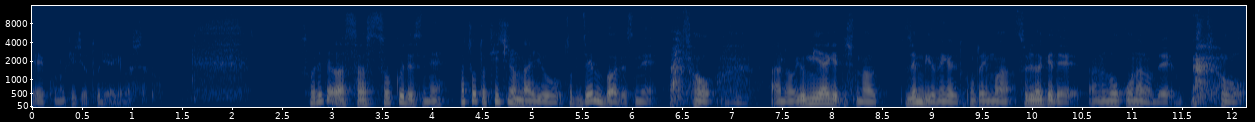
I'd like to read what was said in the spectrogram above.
えー、この記事を取り上げましたと。それでは早速ですね、まあ、ちょっと記事の内容ちょっと全部はですね あのあの読み上げてしまう。全部読み上げると本当にまあそれだけであの濃厚なので あの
